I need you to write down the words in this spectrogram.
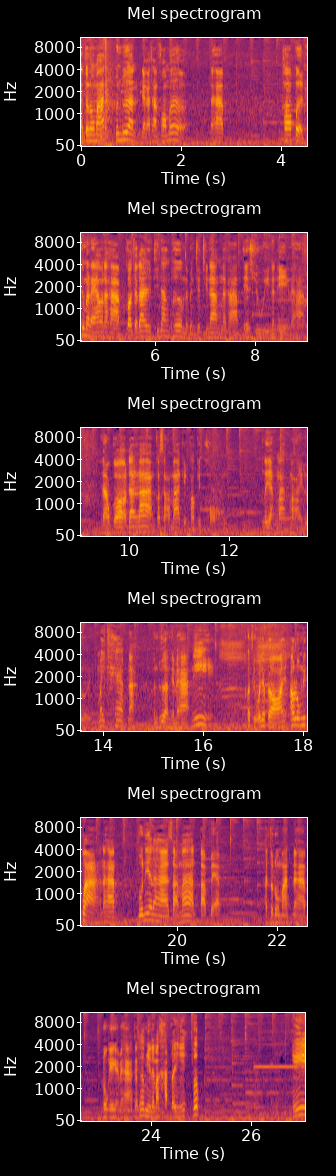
อัตโนมัติเพื่อนๆ อย่างกับ Transformer นะครับ พอเปิดขึ้นมาแล้วนะครับ ก็จะได้ที่นั่งเพิ่มเนี่ยเป็น 7 ที่นั่งนะครับ SUV นั่นเองนะครับแล้วก็ด้านล่างก็สามารถเก็บข้าวเก็บของได้อย่างมากมายเลย ไม่แคบนะเพื่อนๆเห็นไหมฮะนี่ก็ถือว่าเรียบร้อยเอาลงดีกว่านะครับ ตัวนี้นะฮะสามารถปรับแบบอัตโนมัตินะครับลงเองเห็นไหมฮะแต่ถ้ามีอะไรมาขัดไว้อย่างนี้ปุ๊บ นี่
